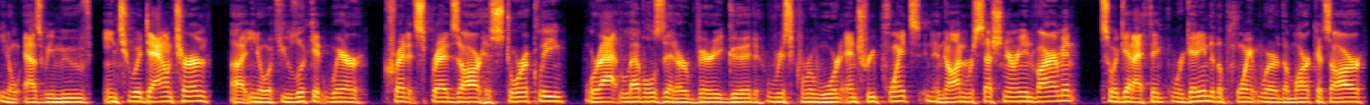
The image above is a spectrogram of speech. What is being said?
you know, as we move into a downturn. Uh, you know, if you look at where credit spreads are historically, we're at levels that are very good risk reward entry points in a non recessionary environment. So, again, I think we're getting to the point where the markets are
